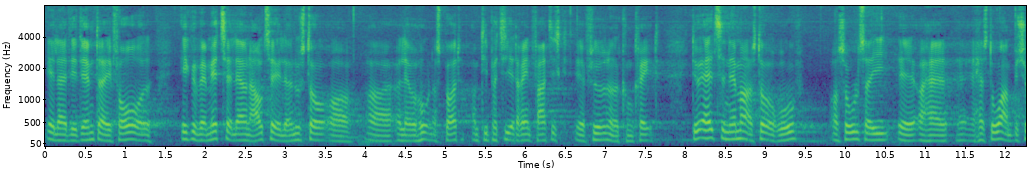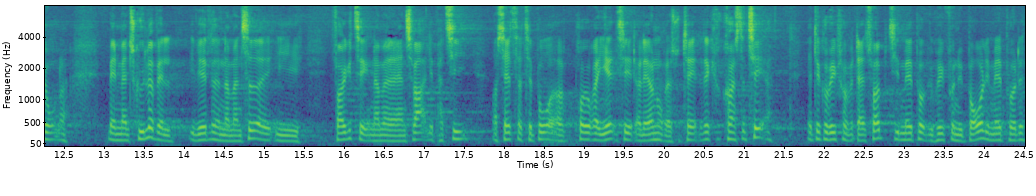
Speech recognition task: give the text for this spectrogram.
eller er det dem, der i foråret ikke vil være med til at lave en aftale og nu står og, og, og laver hån og spot om de partier, der rent faktisk øh, flytter noget konkret? Det er jo altid nemmere at stå og råbe og sole sig i øh, og have, have store ambitioner, men man skylder vel i virkeligheden, når man sidder i Folketinget, når man er ansvarlig parti, og sætte sig til bordet og prøve reelt set at lave nogle resultater. Det kan konstatere, at det kunne vi ikke få Dansk Folkeparti med på, vi kunne ikke få Nye Borgerlige med på det.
